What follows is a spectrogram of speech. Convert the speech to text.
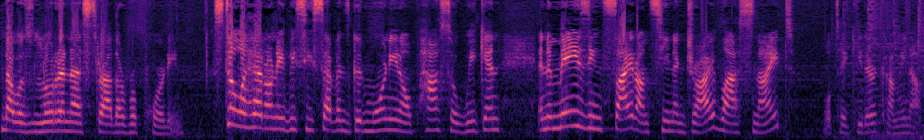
That was Lorena Estrada reporting. Still ahead on ABC 7's Good Morning El Paso weekend, an amazing sight on Scenic Drive last night. We'll take you there coming up.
